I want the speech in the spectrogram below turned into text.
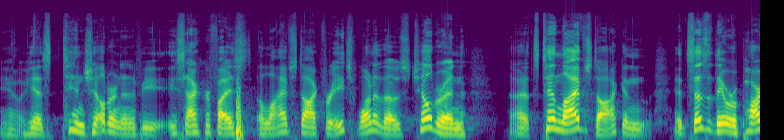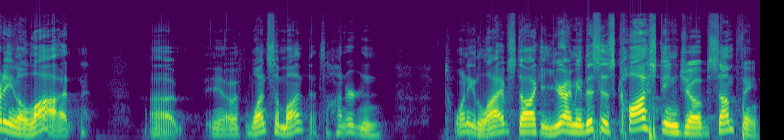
you know, he has 10 children, and if he, he sacrificed a livestock for each one of those children, uh, it's 10 livestock, and it says that they were partying a lot. Uh, you know, once a month, that's 120 livestock a year. I mean, this is costing Job something.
